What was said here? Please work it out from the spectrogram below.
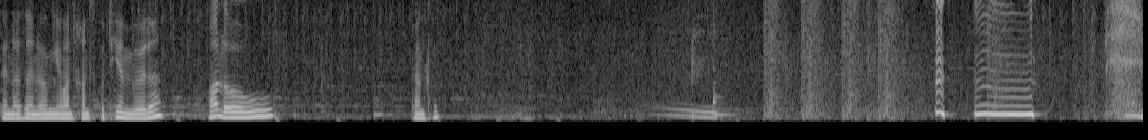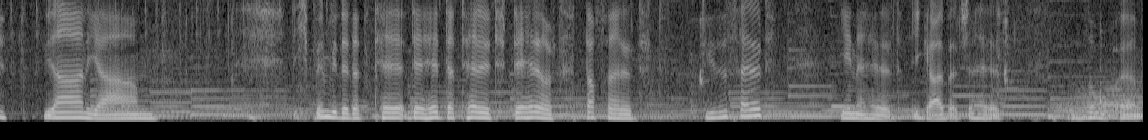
wenn das dann irgendjemand transportieren würde. Hallo. Danke. ja, ja. Ich bin wieder der, der, der, der Held, der Held, das Held, dieses hält, jene hält. Egal welche hält. So, ähm,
